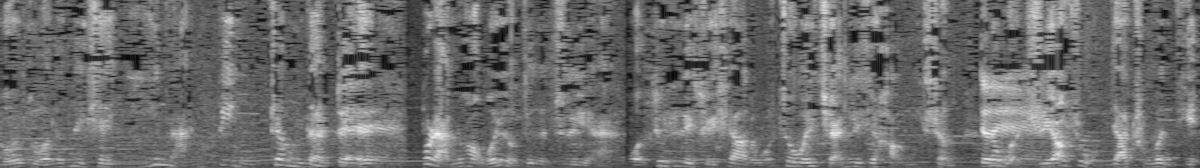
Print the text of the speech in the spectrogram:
剥夺了那些疑难病症的人。不然的话，我有这个资源，我就是这学校的，我周围全是些好医生，那我只要是我们家出问题，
